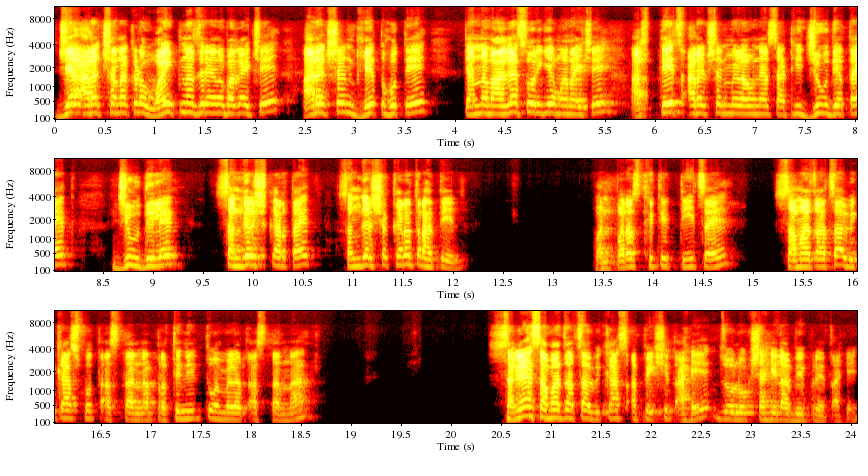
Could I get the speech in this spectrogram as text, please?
जे आरक्षणाकडे वाईट नजरेनं बघायचे आरक्षण घेत होते त्यांना मागासवर्गीय म्हणायचे आज तेच आरक्षण मिळवण्यासाठी जीव देत आहेत जीव दिलेत संघर्ष करतायत संघर्ष करत राहतील. पण परिस्थिती तीच आहे. समाजाचा विकास होत असताना प्रतिनिधित्व मिळत असताना सगळ्या समाजाचा विकास अपेक्षित आहे जो लोकशाहीला अभिप्रेत आहे.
